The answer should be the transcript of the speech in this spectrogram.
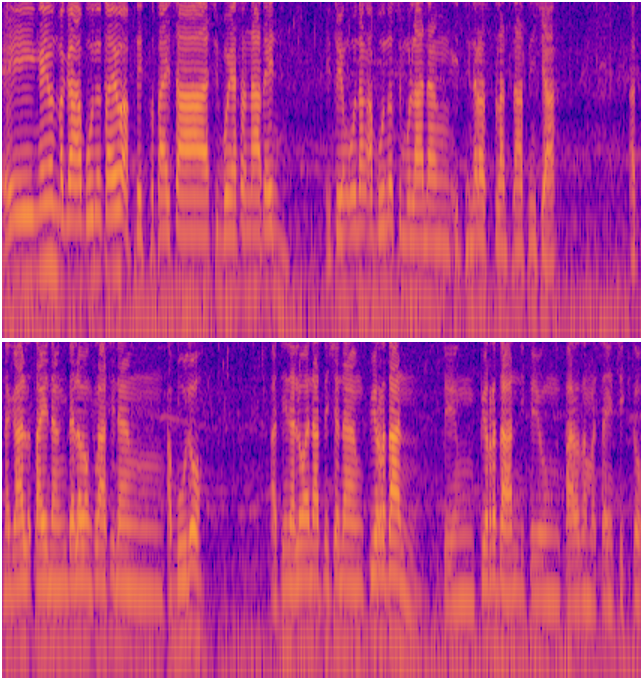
Eh ngayon mag-aabono tayo, update po tayo sa sibuyasan natin. Ito yung unang abono simula nang itinransplant natin siya. At naghalo tayo ng dalawang klase ng abono. At hinaluan natin siya ng Puradan. Ito yung Puradan, ito yung para naman sa insekto.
